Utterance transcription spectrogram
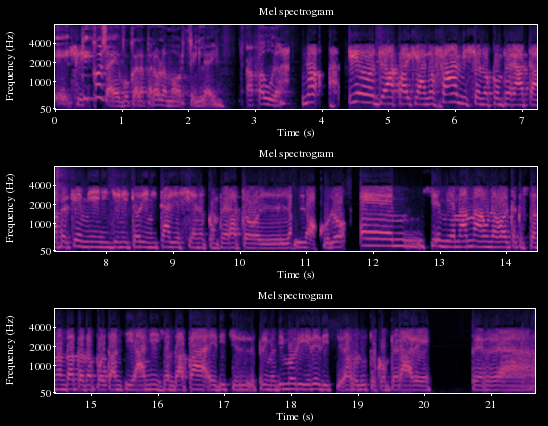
E sì. che cosa evoca la parola morte in lei? Ha paura? No, io già qualche anno fa mi sono comprata, perché i miei genitori in Italia si hanno comprato l'oculo e mm, mia mamma una volta che sono andata dopo tanti anni, sono andata e dice prima di morire dice, ha voluto comprare per, uh,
